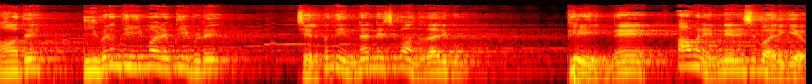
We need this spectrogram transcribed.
അതെ ഇവനെന്ത് ഈ മഴയത്ത് ഇവിടെ? ചിലപ്പം നിന്നെ അന്വേഷിച്ച് വന്നതായിരിക്കും. പിന്നെ അവൻ എന്നെ അന്വേഷിച്ച് വരികയോ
